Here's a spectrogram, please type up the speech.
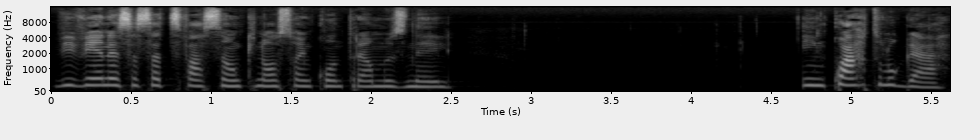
vivendo essa satisfação que nós só encontramos nele. Em quarto lugar,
